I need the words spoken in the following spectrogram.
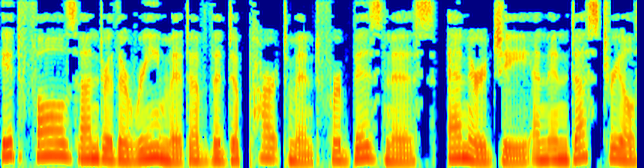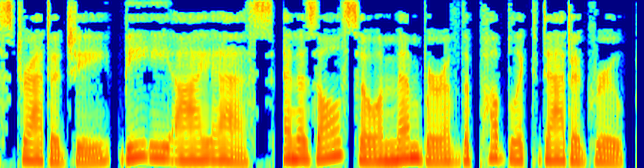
It falls under the remit of the Department for Business, Energy and Industrial Strategy and is also a member of the Public Data Group.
